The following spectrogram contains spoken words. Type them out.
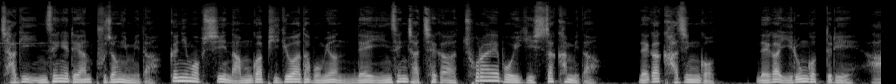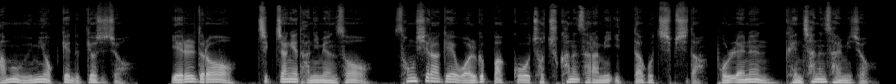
자기 인생에 대한 부정입니다. 끊임없이 남과 비교하다 보면 내 인생 자체가 초라해 보이기 시작합니다. 내가 가진 것, 내가 이룬 것들이 아무 의미 없게 느껴지죠. 예를 들어 직장에 다니면서 성실하게 월급 받고 저축하는 사람이 있다고 칩시다. 본래는 괜찮은 삶이죠.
